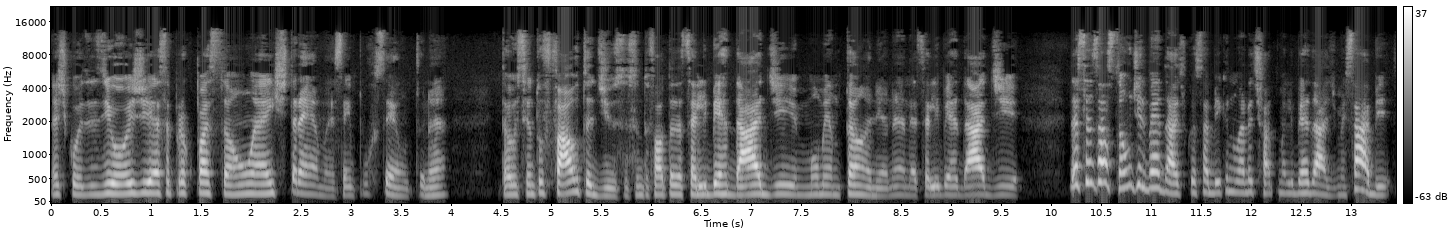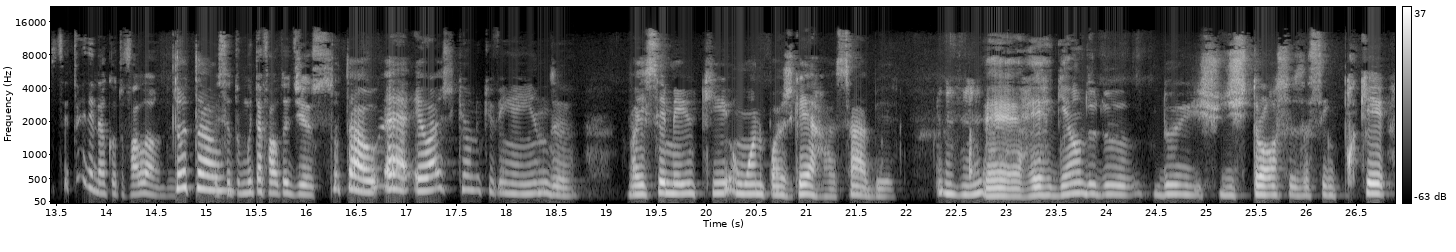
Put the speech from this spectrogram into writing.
nas coisas. E hoje essa preocupação é extrema, é 100%, né? Então eu sinto falta disso, eu sinto falta dessa liberdade momentânea, né? Dessa liberdade. Da sensação de liberdade, porque eu sabia que não era de fato uma liberdade, mas sabe? Você tá entendendo o que eu tô falando? Total. Eu sinto muita falta disso. Total. É, eu acho que ano que vem ainda vai ser meio que um ano pós-guerra, sabe? Uhum. É, reerguendo do- dos destroços, assim, porque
